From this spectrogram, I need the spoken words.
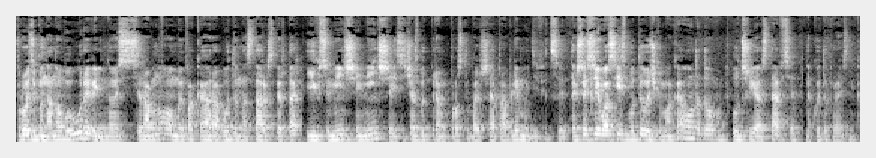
вроде бы на новый уровень, но все равно мы пока работаем на старых спиртах, и их все меньше и меньше, и сейчас будет прям просто большая проблема и дефицит. Так что если у вас есть бутылочка Макауна дома, лучше ее оставьте на какой-то праздник.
